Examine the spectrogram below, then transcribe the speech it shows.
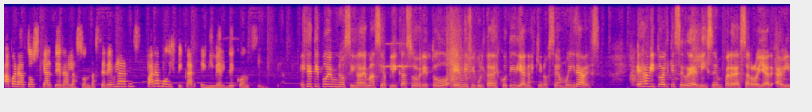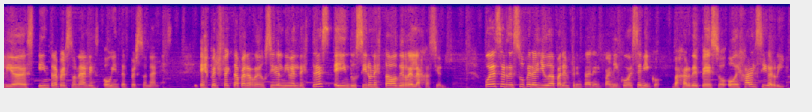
aparatos que alteran las ondas cerebrales para modificar el nivel de conciencia. Este tipo de hipnosis además se aplica sobre todo en dificultades cotidianas que no sean muy graves. Es habitual que se realicen para desarrollar habilidades intrapersonales o interpersonales. Es perfecta para reducir el nivel de estrés e inducir un estado de relajación puede ser de súper ayuda para enfrentar el pánico escénico, bajar de peso o dejar el cigarrillo,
